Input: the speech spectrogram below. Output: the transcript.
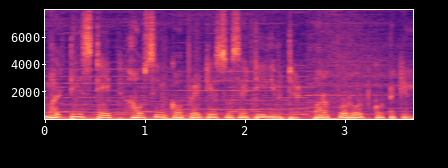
multi state housing cooperative society limited Parappur road Kottakkal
